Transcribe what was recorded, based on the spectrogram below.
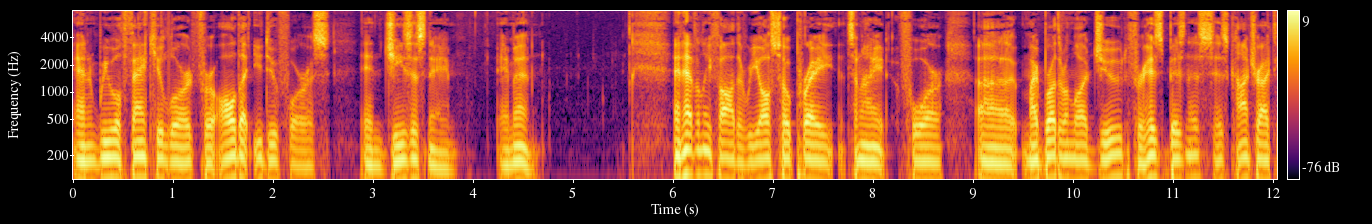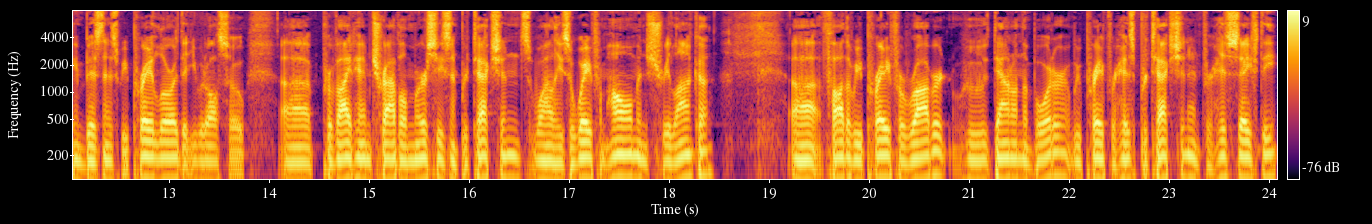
and we will thank you, Lord, for all that you do for us. In Jesus' name, Amen. And Heavenly Father, we also pray tonight for uh, my brother in law Jude, for his business, his contracting business. We pray, Lord, that you would also uh, provide him travel mercies and protections while he's away from home in Sri Lanka. Uh, Father, we pray for Robert, who's down on the border. We pray for his protection and for his safety.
